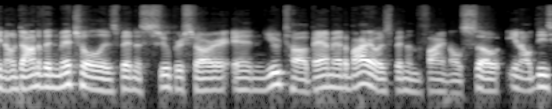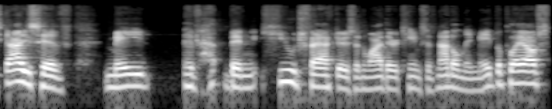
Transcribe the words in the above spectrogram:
you know, Donovan Mitchell has been a superstar in Utah. Bam Adebayo has been in the finals. So, you know, these guys have made have been huge factors in why their teams have not only made the playoffs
